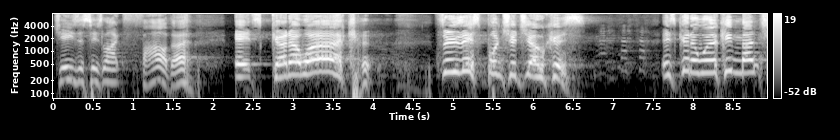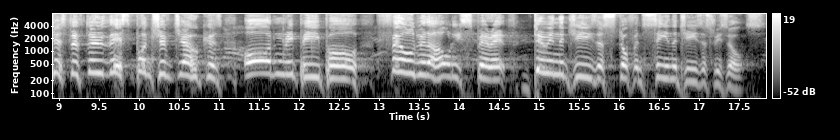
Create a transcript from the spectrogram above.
Jesus is like, Father, it's gonna work. through this bunch of jokers. It's going to work in Manchester through this bunch of jokers, ordinary people filled with the Holy Spirit, doing the Jesus stuff and seeing the Jesus results.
